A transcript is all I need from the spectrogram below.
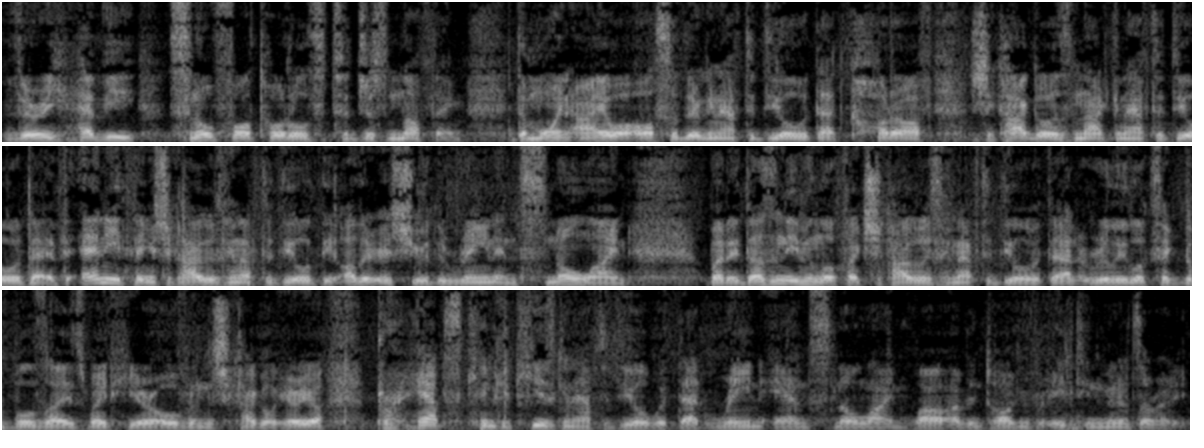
very heavy snowfall totals to just nothing. Des Moines, Iowa, also, they're going to have to deal with that cutoff. Chicago is not going to have to deal with that. If anything, Chicago is going to have to deal with the other issue, the rain and snow line. But it doesn't even look like Chicago is going to have to deal with that. It really looks like the bullseye is right here over in the Chicago area. Perhaps Kankakee is going to have to deal with that rain and snow line. Wow, I've been talking for 18 minutes already.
